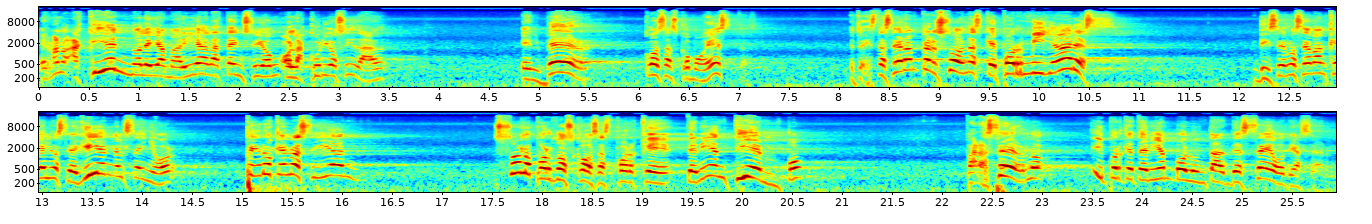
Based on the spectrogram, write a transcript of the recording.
Hermano, ¿a quién no le llamaría la atención o la curiosidad el ver cosas como estas. Entonces, estas eran personas que por millares, dicen los evangelios, seguían al Señor, que lo hacían solo por dos cosas, porque tenían tiempo para hacerlo y porque tenían voluntad, deseo de hacerlo.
